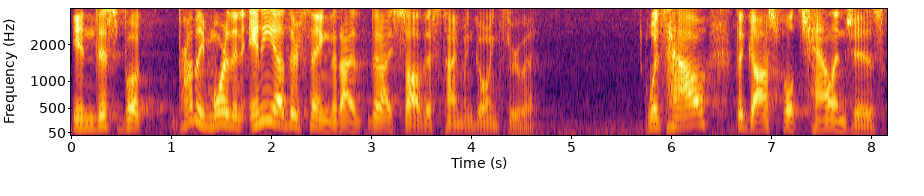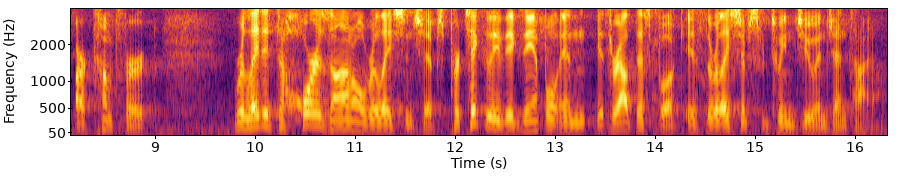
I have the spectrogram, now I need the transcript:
in this book, probably more than any other thing that I, that I saw this time in going through it, was how the gospel challenges our comfort related to horizontal relationships, particularly the example in, throughout this book is the relationships between Jew and Gentile.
